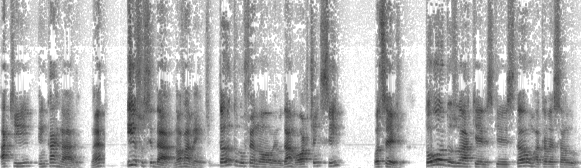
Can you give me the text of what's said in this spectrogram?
aqui encarnada, né? Isso se dá, novamente, tanto no fenômeno da morte em si, ou seja, todos aqueles que estão atravessando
